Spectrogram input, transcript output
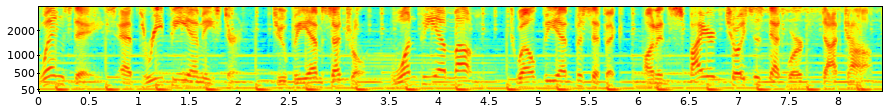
Wednesdays at 3 p.m. Eastern, 2 p.m. Central, 1 p.m. Mountain, 12 p.m. Pacific on InspiredChoicesNetwork.com.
